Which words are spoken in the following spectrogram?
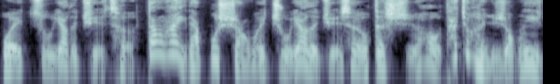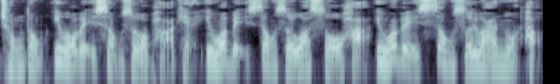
为主要的决策。当他以他不爽为主要的决策的时候，他就很容易冲动。因为我被送，所以我爬起来；因为我被送，所以我说哈；因为我被送，所以我安诺好。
